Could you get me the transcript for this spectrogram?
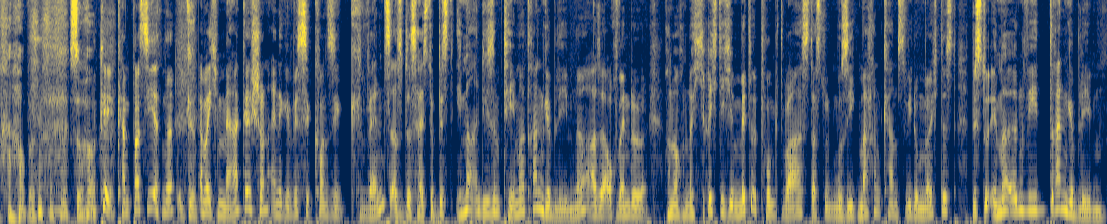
habe. So. okay, kann passieren. Ne? Aber ich merke schon eine gewisse Konsequenz. Also das heißt, du bist immer an diesem Thema dran geblieben. Ne? Also auch wenn du noch nicht richtig im Mittelpunkt warst, dass du Musik machen kannst, wie du möchtest, bist du immer irgendwie dran geblieben.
